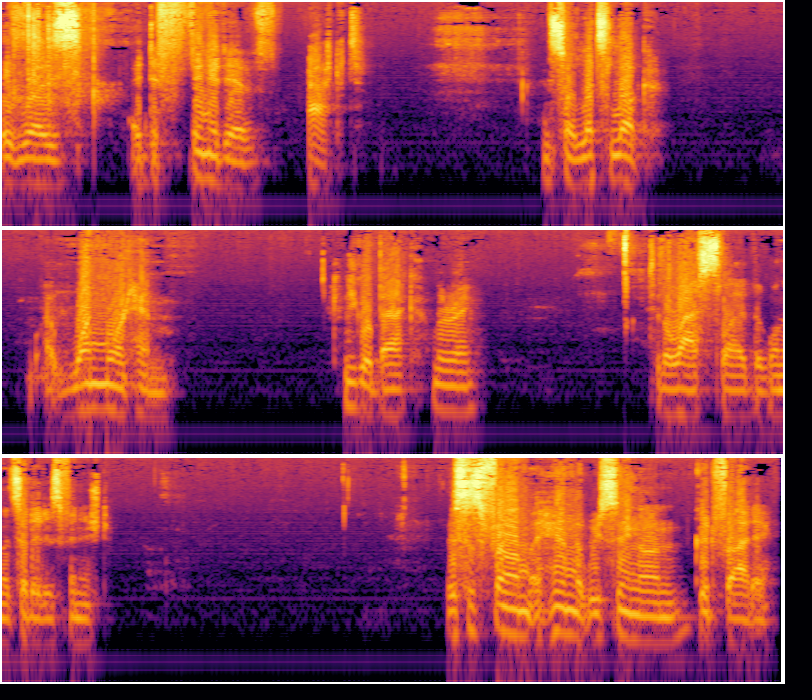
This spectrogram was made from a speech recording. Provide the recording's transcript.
It was a definitive act. And so let's look at one more hymn. Can you go back, Lorraine, to the last slide, the one that said it is finished? This is from a hymn that we sing on Good Friday.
